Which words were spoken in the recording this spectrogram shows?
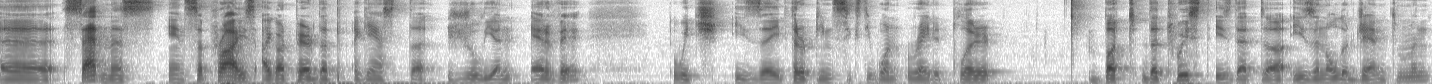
uh, sadness and surprise, I got paired up against uh, Julian Hervé, which is a 1361 rated player. But the twist is that uh, he's an older gentleman,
